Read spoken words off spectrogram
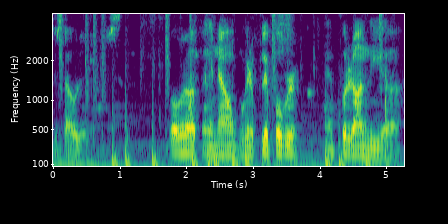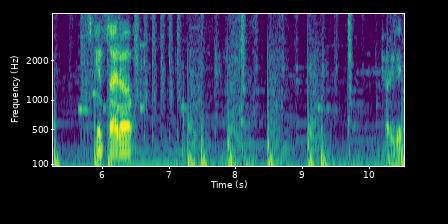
Just how it is. Just roll it up, and then now we're gonna flip over and put it on the uh, skin side up. Try to get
